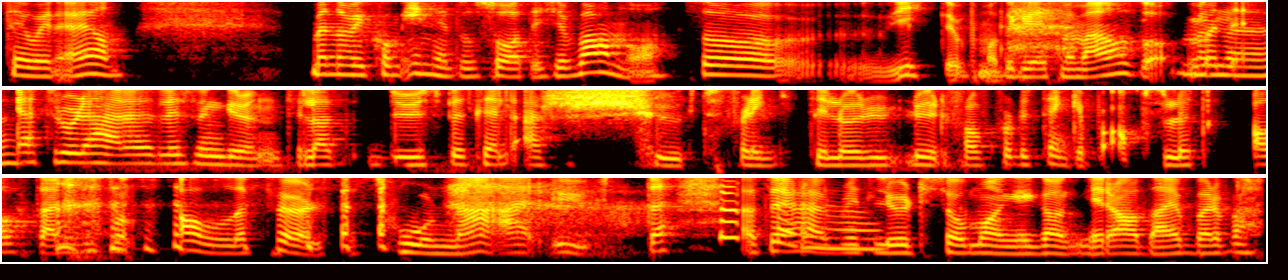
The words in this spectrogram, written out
se henne inn i øynene. Men når vi kom inn hit og så at det ikke var noe, så gikk det jo på en måte greit med meg også. Men, Men, eh, jeg tror det her er liksom grunnen til at du spesielt er så sjukt flink til å lure folk, for du tenker på absolutt alt. Det er liksom sånn alle følelseshornene er ute. Altså, jeg har blitt lurt så mange ganger av deg. Bare bare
